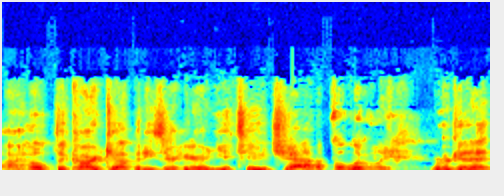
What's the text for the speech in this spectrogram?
I hope the card companies are hearing you too, Joe. Yeah, absolutely. We're gonna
